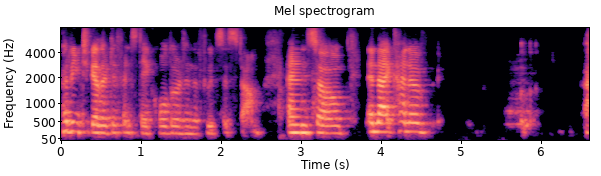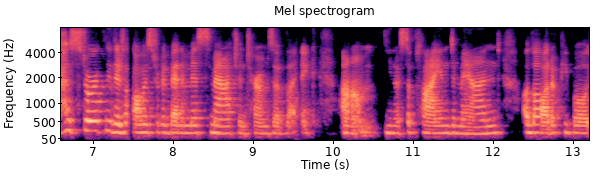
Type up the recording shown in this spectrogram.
putting together different stakeholders in the food system. And so and that kind of historically there's always sort of been a mismatch in terms of like um, you know supply and demand. A lot of people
